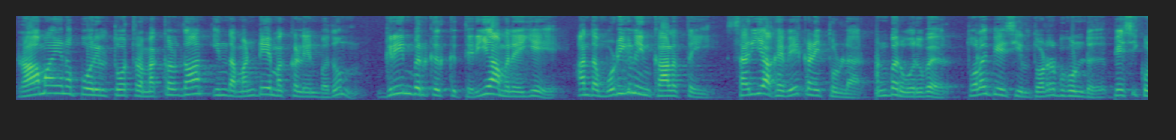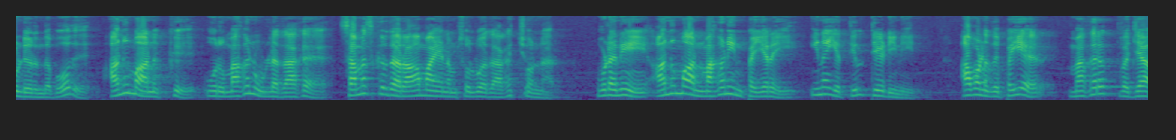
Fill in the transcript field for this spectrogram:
ராமாயண போரில் தோற்ற மக்கள்தான் இந்த மண்டே மக்கள் என்பதும் கிரீன்பெர்க்கிற்கு தெரியாமலேயே அந்த மொழிகளின் காலத்தை சரியாகவே கணித்துள்ளார். நண்பர் ஒருவர் தொலைபேசியில் தொடர்பு கொண்டு பேசிக் கொண்டிருந்த போது அனுமானுக்கு ஒரு மகன் உள்ளதாக சமஸ்கிருத ராமாயணம் சொல்வதாக சொன்னார். உடனே அனுமான் மகனின் பெயரை இணையத்தில் தேடினேன். அவனது பெயர் மகரத்வஜா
